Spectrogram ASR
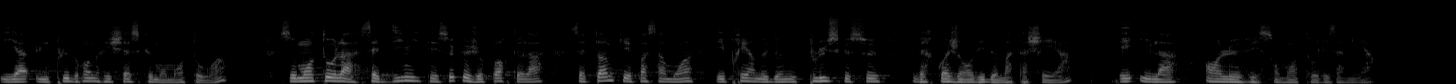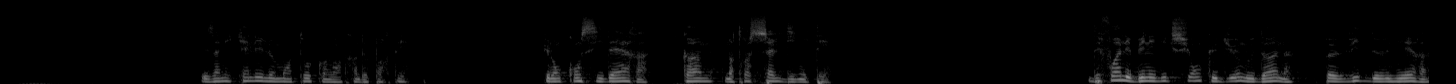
y a une plus grande richesse que mon manteau. Ce manteau-là, cette dignité, ce que je porte là, cet homme qui est face à moi est prêt à me donner plus que ce vers quoi j'ai envie de m'attacher. Et il a enlevé son manteau, les amis. Les amis, quel est le manteau qu'on est en train de porter Que l'on considère comme notre seule dignité? Des fois, les bénédictions que Dieu nous donne peuvent vite devenir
